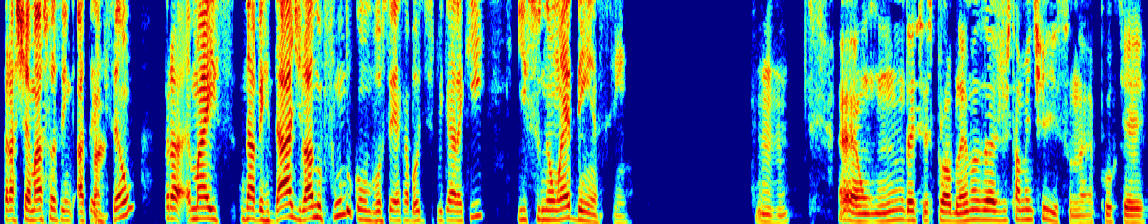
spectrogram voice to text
para chamar sua atenção, pra, mas na verdade, lá no fundo, como você acabou de explicar aqui, isso não é bem assim. Uhum. É, um desses problemas é justamente isso, né? Porque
